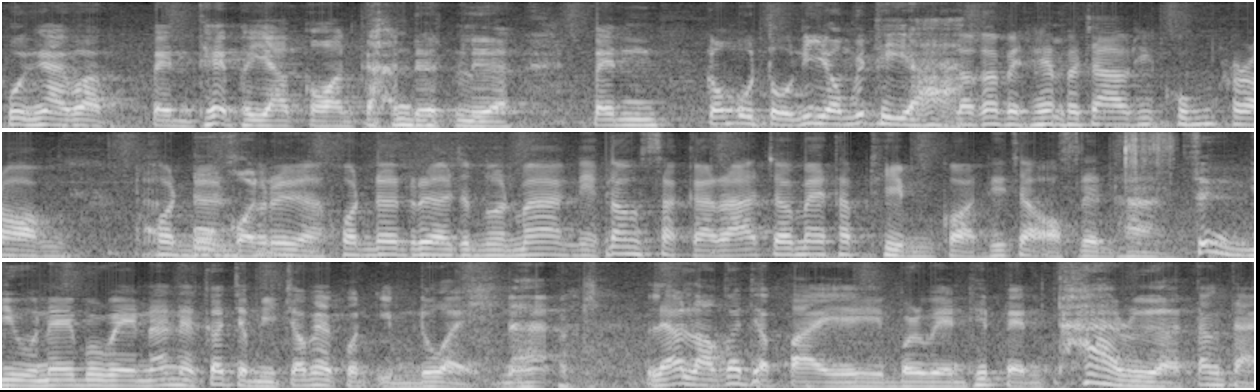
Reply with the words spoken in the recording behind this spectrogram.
พูดง่ายว่าเป็นเทพยากรการเดินเรือ เป็นกรมอุตุนิยมวิทยา แล้วก็เป็นเทพเจ้าที่คุ้มครอง คนเดินผู้คน เรือ คนเดินเรือจำนวนมากเนี่ยต้องสักการะเจ้าแม่ทับทิมก่อนที่จะออกเดินทาง ซึ่งอยู่ในบริเวณนั้นเนี่ยก็จะมีเจ้าแม่กวนอิมด้วยนะฮะ แล้วเราก็จะไปบริเวณที่เป็นท่าเรือตั้งแต่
